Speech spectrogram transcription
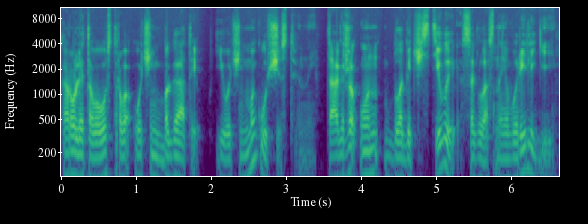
Король этого острова очень богатый и очень могущественный. Также он благочестивый, согласно его религии.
